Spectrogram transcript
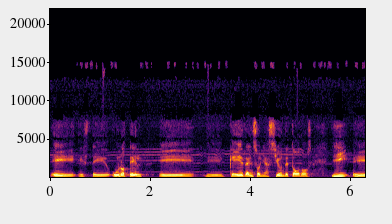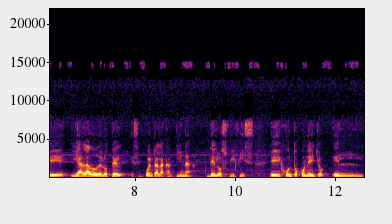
eh, este, un hotel que es la ensoñación de todos y, al lado del hotel se encuentra la cantina de los fifis. junto con ello, el,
